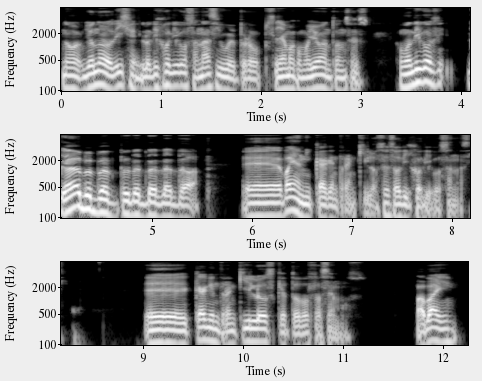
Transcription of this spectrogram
no, yo no lo dije, lo dijo Diego Sanasi, güey, pero se llama como yo, entonces. Como digo, eh, vayan y caguen tranquilos, eso dijo Diego Sanasi. Eh, caguen tranquilos que todos lo hacemos. Bye bye.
